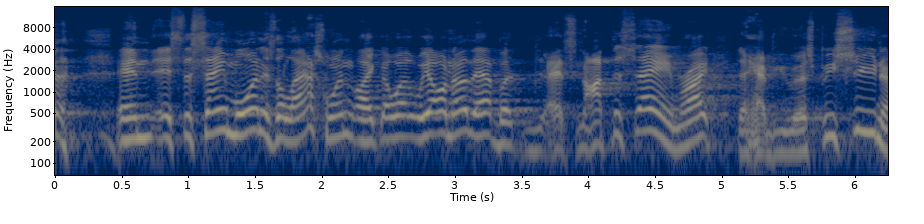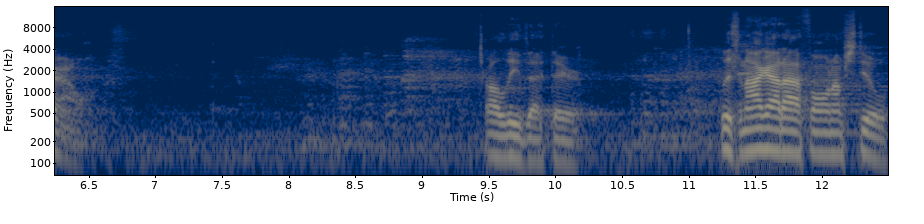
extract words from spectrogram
and it's the same one as the last one. Like we all know that, but it's not the same, right? They have USB-C now. I'll leave that there. Listen, I got iPhone. I'm still.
